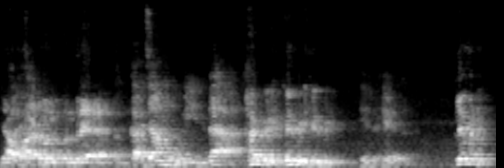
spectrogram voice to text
ಯಾವ ಹಾಡು ಅಂತಂದ್ರೆ? ಗಜಾ ಮೂವಿಯಿಂದ ಹಾಡ್ಬೇಡಿ ಹೇಳ್ಬಿಡಿ ಹೇಳ್ಬಿಡಿ. ಹೇಳಿ ಹೇಳಿ. ಪ್ಲೇ ಮಾಡಿ.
